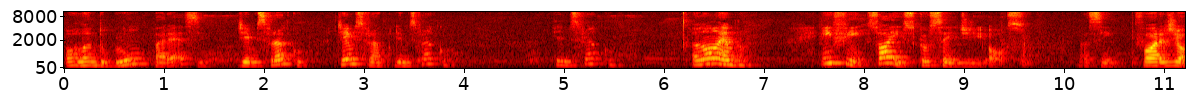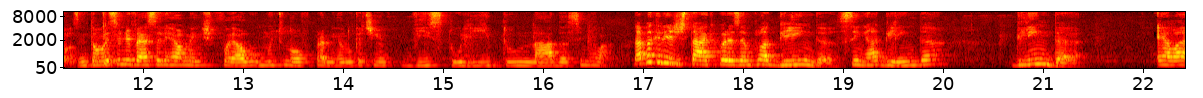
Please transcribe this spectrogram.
Orlando Bloom, parece? James Franco? James Franco, James Franco? James Franco? Eu não lembro. Enfim, só isso que eu sei de Oz assim, fora de Oz. Então esse universo ele realmente foi algo muito novo pra mim, eu nunca tinha visto, lido, nada similar. Dá pra acreditar que, por exemplo, a Glinda, sim, a Glinda, Glinda, ela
